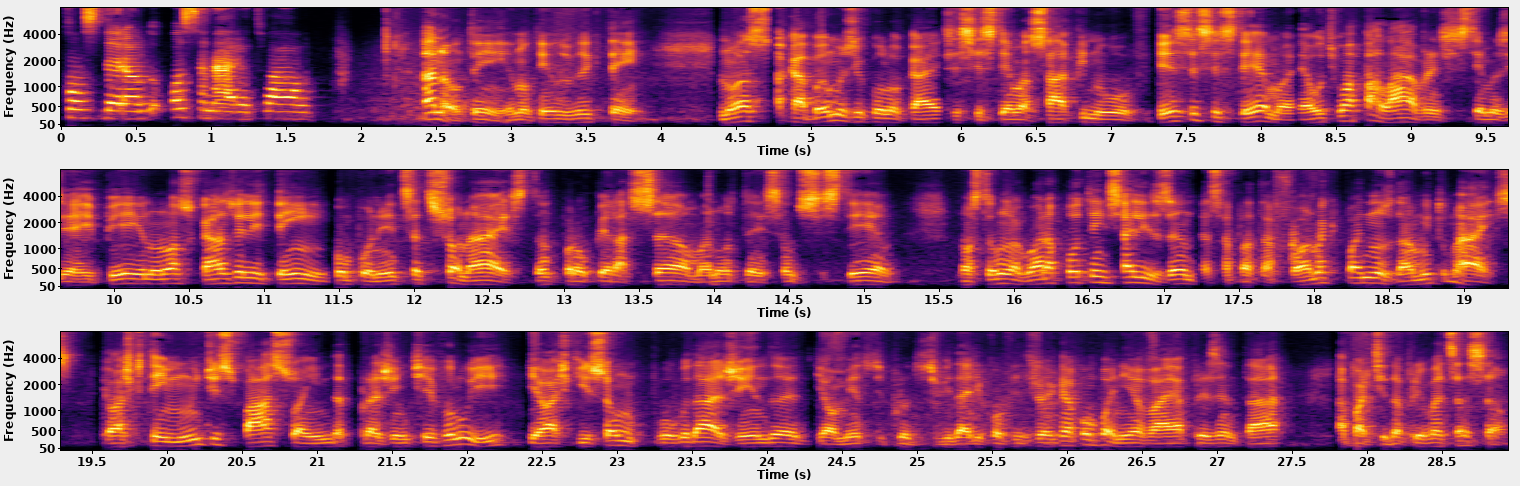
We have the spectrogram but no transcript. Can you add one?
considerando o cenário atual? Ah, não, tem, eu não tenho dúvida que tem. Nós acabamos de colocar esse sistema SAP novo. Esse sistema é a última palavra em sistemas ERP e, no nosso caso, ele tem componentes adicionais, tanto para operação, manutenção do sistema. Nós estamos agora potencializando essa plataforma que pode nos dar muito mais. Eu acho que tem muito espaço ainda para a gente evoluir e eu acho que isso é um pouco da agenda de aumento de produtividade e competitividade que a companhia vai apresentar a partir da privatização.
